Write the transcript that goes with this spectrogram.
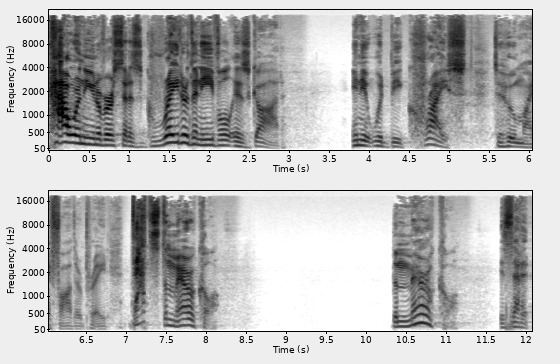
power in the universe that is greater than evil is God. And it would be Christ to whom my father prayed. That's the miracle. The miracle is that it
